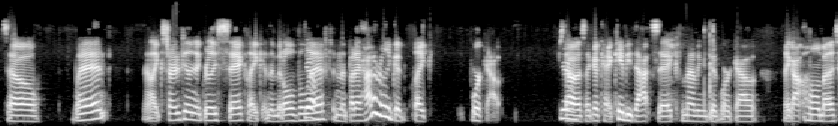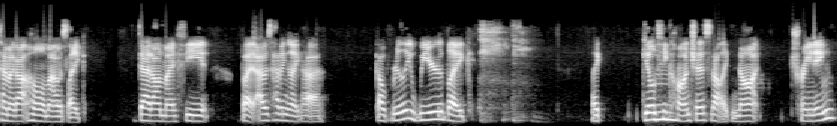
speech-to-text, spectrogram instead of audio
So went, and I like started feeling like really sick, like in the middle of the Yeah. lift. And then, but I had a really good like workout. So Yeah. I was like, okay, I can't be that sick. I'm having a good workout. I got home. By the time I got home, I was like dead on my feet. But I was having like a, a really weird, like, like guilty Mm. conscious about like not training.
